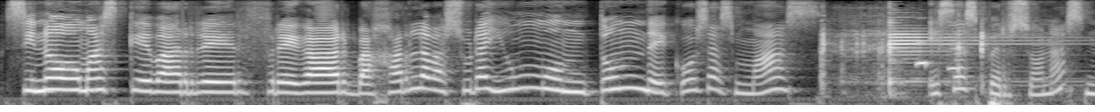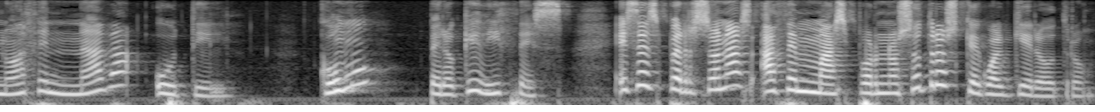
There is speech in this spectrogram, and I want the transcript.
Si no hago más que barrer, fregar, bajar la basura y un montón de cosas más. Esas personas no hacen nada útil. ¿Cómo? ¿Pero qué dices? Esas personas hacen más por nosotros que cualquier otro.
